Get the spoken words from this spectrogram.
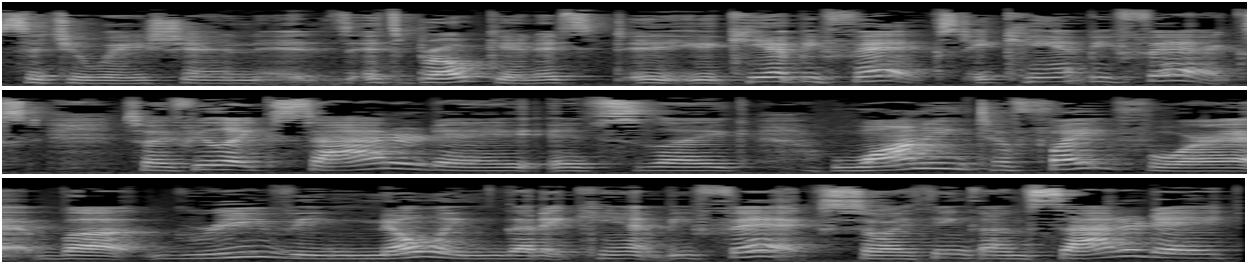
situation. It's, it's broken. It's it, it can't be fixed. It can't be fixed. So I feel like Saturday, it's like wanting to fight for it, but grieving, knowing that it can't be fixed. So I think on Saturday,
